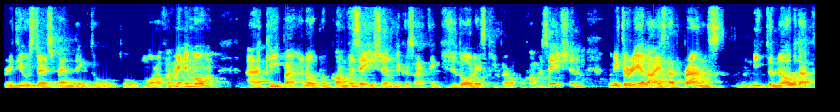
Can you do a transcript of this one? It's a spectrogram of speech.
reduce their spending to, to more of a minimum, uh, keep a, an open conversation, because I think you should always keep an open conversation. We need to realize that brands need to know that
